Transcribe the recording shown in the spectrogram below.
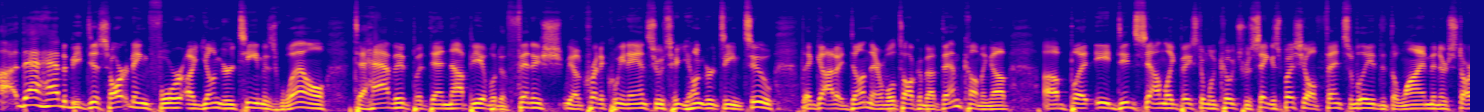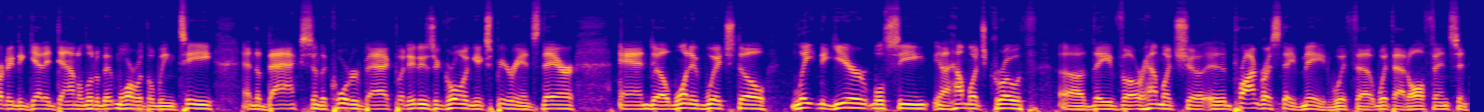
uh, that had to be disheartening for a younger team as well to have it, but then not be able to finish. You know, credit Queen Anne's, who's a younger team too, that got it done there. We'll talk about them coming up, uh, but it did sound like based on what Coach was saying, especially offensively, that the linemen are starting to get it down a little bit more with the wing T and the backs and the quarterback, but it is a growing experience there, uh, one in which though late in the year we'll see you know, how much growth uh, they've uh, or how much uh, progress they've made with uh, with that offense, and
